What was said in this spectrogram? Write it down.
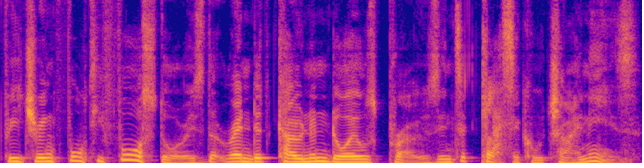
featuring 44 stories that rendered Conan Doyle's prose into classical Chinese.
